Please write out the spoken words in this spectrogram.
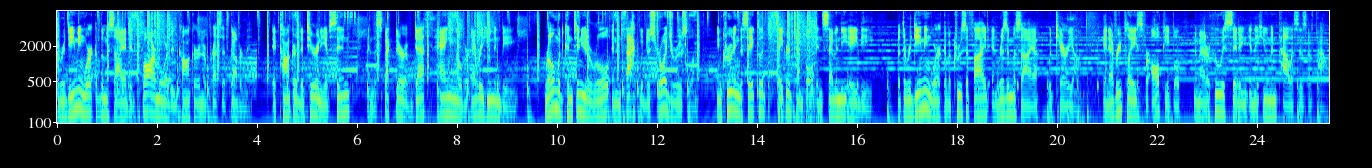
The redeeming work of the Messiah did far more than conquer an oppressive government. It conquered the tyranny of sin and the specter of death hanging over every human being. Rome would continue to rule and, in fact, would destroy Jerusalem, including the sacred, sacred temple in 70 AD. But the redeeming work of a crucified and risen Messiah would carry on in every place for all people, no matter who is sitting in the human palaces of power.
